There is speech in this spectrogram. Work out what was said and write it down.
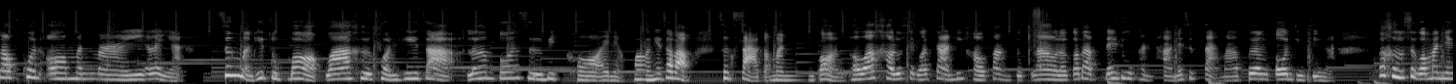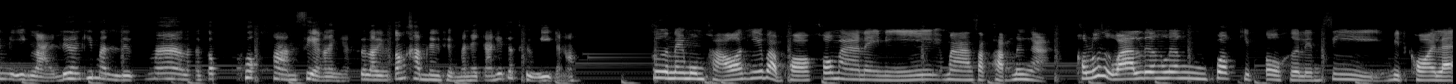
เราควรออมมันไหมอะไรเงี้ย ซึ่งเหมือนที่จุ๊บบอกว่าคือคนที่จะเริ่มต้นซื้อบิตคอยเนี่ยคนที่จะแบบศึกษากับมันก่อน เพราะว่าเขารู้สึกว่าการที่เขาฟังจุ๊บเล่า แล้วก็แบบได้ดูผ่านๆได้ศึกษามาเบื้องต้นจริง ๆอะก็คือรู้สึกว่ามันยังมีอีกหลายเรื่องที่มันลึกมากแล้วก็พวกความเสี่ยงอะไรเงี้ยคือเรายังต้องคำนึงถึงมันในการที่จะถืออีกอะเนาะคือในมุมเขาที่แบบพอเข้ามาในนี้มาสักพักหนึ่งอะ เขารู้สึกว่าเรื่องเรื่องพวก cryptocurrency bitcoin และ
